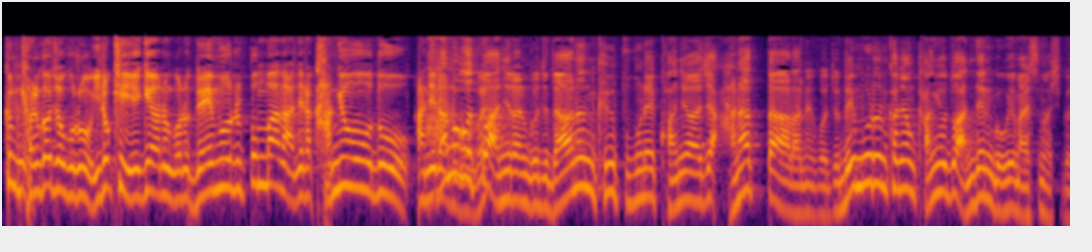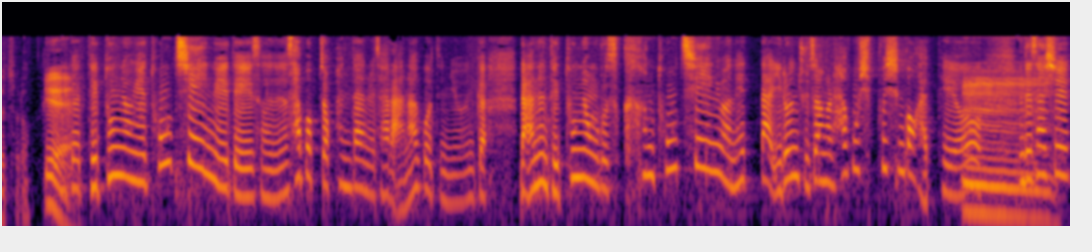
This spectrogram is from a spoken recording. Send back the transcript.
그 그럼 결과적으로 이렇게 얘기하는 거는 뇌물뿐만 아니라 강요도 아니라는 아무것도 건가요? 아니라는 거죠. 나는 그 부분에 관여하지 않았다라는 거죠. 뇌물은커녕 강요도 안 되는 거고요. 말씀하신 것처럼. 예. 그러니까 대통령의 통치 행위에 대해서는 사법적 판단을 잘 안 하거든요. 그러니까 나는 대통령으로서 큰 통치 행위만 했다 이런 주장을 하고 싶으신 것 같아요. 음. 근데 사실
